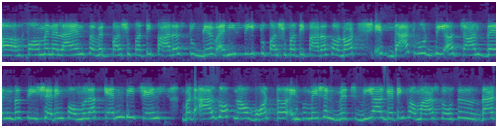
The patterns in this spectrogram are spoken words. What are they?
uh, form an alliance with Pashupati Paras to give any seat to Pashupati Paras or not. If that would be a chance, then the seat sharing formula can be changed. But as of now, what the information which we are getting from our sources is that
